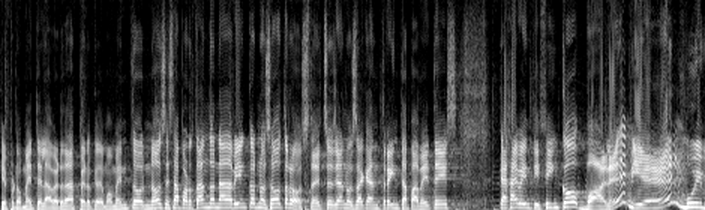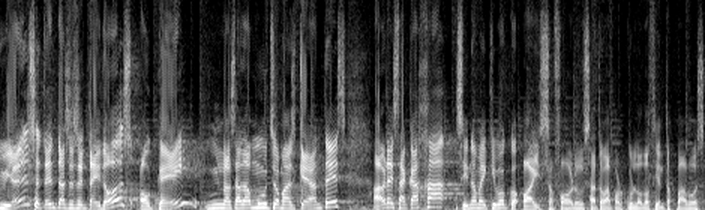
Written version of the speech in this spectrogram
que promete la verdad, pero que de momento no se está portando nada bien con nosotros. De hecho, ya nos sacan 30 pavetes. Caja de 25, vale, bien, muy bien 70-62, ok Nos ha dado mucho más que antes. Ahora esta caja, si no me equivoco ¡Ay, Soforus! A tomar por culo, 200 pavos.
